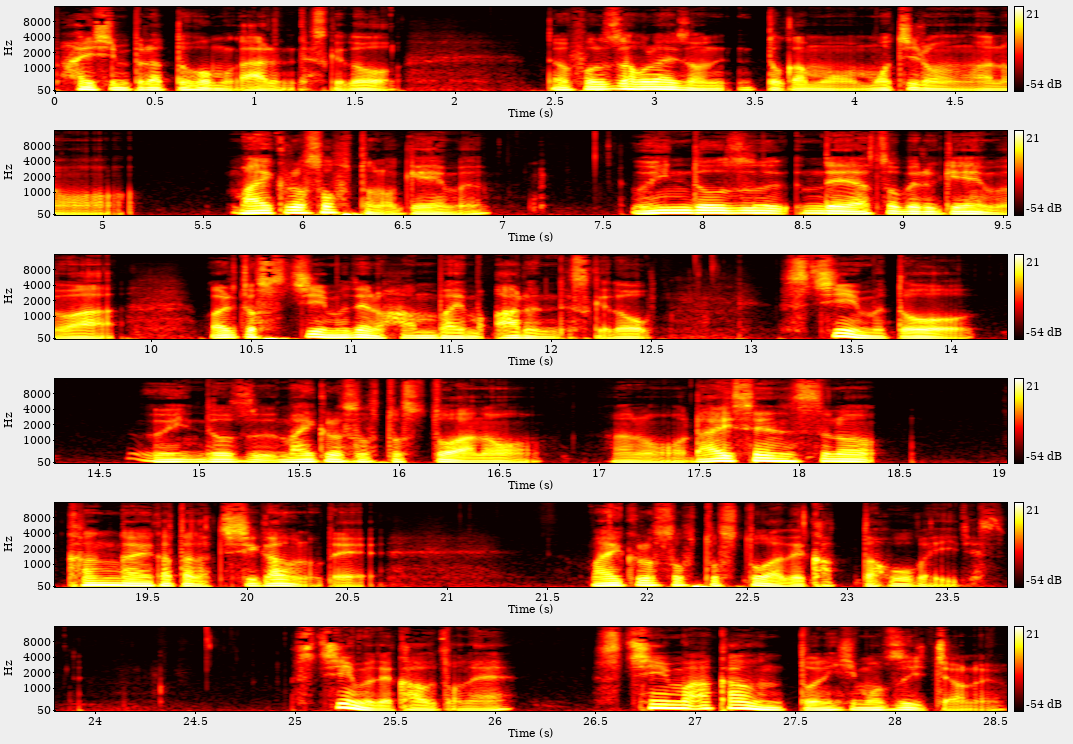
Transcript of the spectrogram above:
配信プラットフォームがあるんですけど、フォルザホライゾンとかももちろん、あの、マイクロソフトのゲーム、Windows で遊べるゲームは、割と Steam での販売もあるんですけど、Steam と Windows、Microsoft Store の、あの、ライセンスの考え方が違うので、Microsoft Store で買った方がいいです。Steam で買うとね、Steam アカウントに紐づいちゃうのよ。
